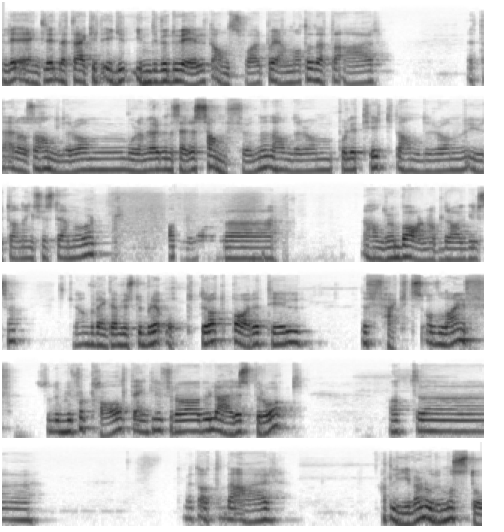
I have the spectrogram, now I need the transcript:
Eller egentlig, dette er ikke et individuelt ansvar på en måte. Dette er dette er også handler om hvordan vi organiserer samfunnet, det handler om politikk, det handler om utdanningssystemet vårt. Det handler om, eh, det handler om barneoppdragelse. For tenk deg, Hvis du blir oppdratt bare til the facts of life, så du blir fortalt egentlig fra du lærer språk, at, uh, at det er at livet er noe du må stå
